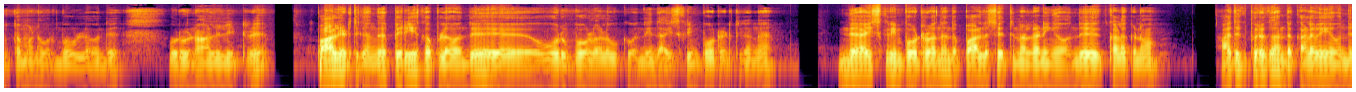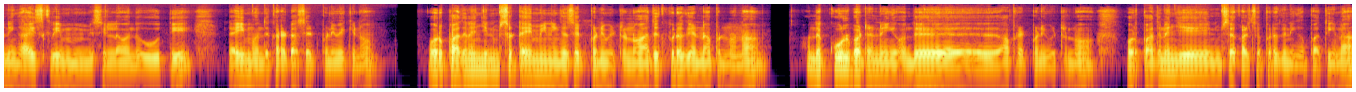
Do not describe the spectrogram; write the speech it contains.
சுத்தமான ஒரு பவுலில் வந்து ஒரு நாலு லிட்ரு பால் எடுத்துக்கோங்க. பெரிய கப்பில் வந்து ஒரு பவுல் அளவுக்கு வந்து இந்த ஐஸ்கிரீம் பவுடர் எடுத்துக்கோங்க. இந்த ஐஸ்கிரீம் பவுடர் வந்து அந்த பாலில் சேர்த்து நல்லா நீங்கள் வந்து கலக்கணும். அதுக்கு பிறகு அந்த கலவையை வந்து நீங்கள் ஐஸ்கிரீம் மிஷினில் வந்து ஊற்றி டைம் வந்து கரெக்டாக செட் பண்ணி வைக்கணும். ஒரு பதினஞ்சு நிமிஷம் டைமிங் நீங்கள் செட் பண்ணி விட்டுறணும். அதுக்கு பிறகு என்ன பண்ணணுன்னா அந்த கூல் பட்டன் நீங்கள் வந்து ஆப்ரேட் பண்ணி விட்டுறணும். ஒரு பதினஞ்சு நிமிஷம் கழிச்ச பிறகு நீங்கள் பார்த்தீங்கன்னா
